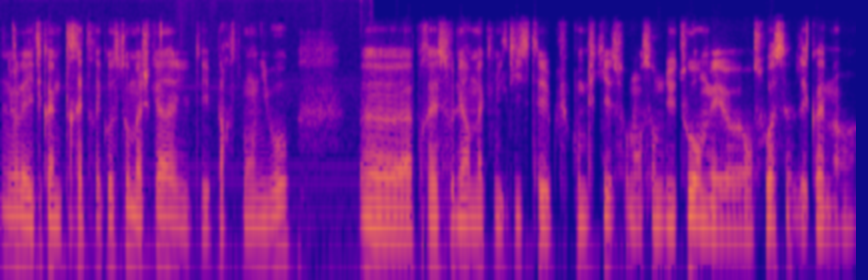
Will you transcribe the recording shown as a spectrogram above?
Voilà, il était quand même très très costaud. Machka, il était parfaitement au niveau. Euh, après, Solaire, McNulty, c'était plus compliqué sur l'ensemble du tour, mais euh, en soi, ça faisait quand même un,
